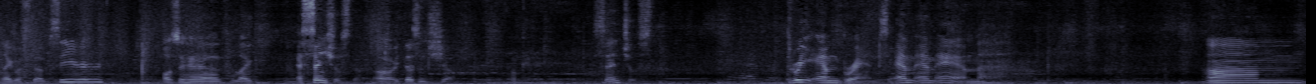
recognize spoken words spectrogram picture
Lego stuff's here. Also have like essential stuff. Oh it doesn't show. Okay. Essential stuff 3m brands. Mmm um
